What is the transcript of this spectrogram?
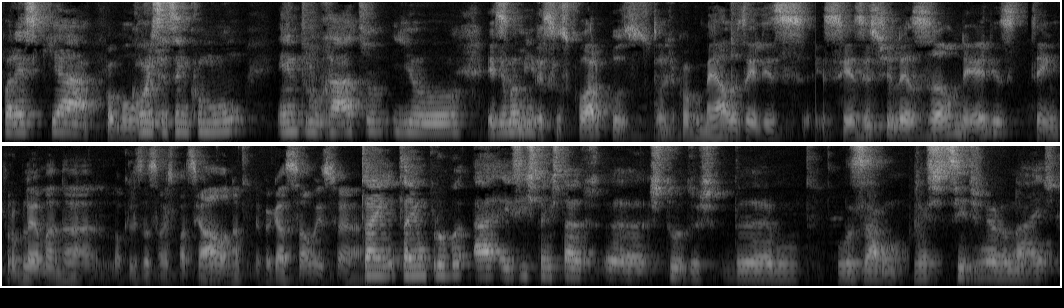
parece que há comum. coisas em comum entre o rato e o, Esse, e o mamífero. Esses corpos de cogumelos, eles, se existe lesão neles, tem um problema na localização espacial, na navegação, isso é... Tem, tem um problema... Ah, existem uh, estudos de um, lesão nesses tecidos neuronais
